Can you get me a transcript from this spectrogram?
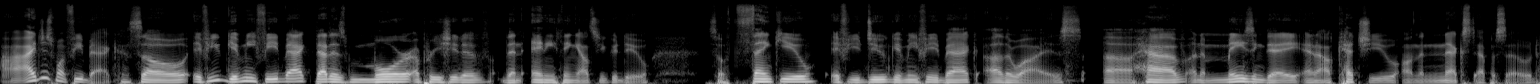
I just want feedback. So if you give me feedback, that is more appreciative than anything else you could do. So thank you if you do give me feedback. Otherwise, uh, have an amazing day, and I'll catch you on the next episode.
